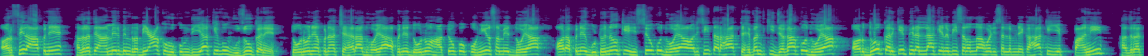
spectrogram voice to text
और फिर आपने हज़रत आमिर बिन रबिया को हुक्म दिया कि वो वज़ू करें। तो उन्होंने अपना चेहरा धोया, अपने दोनों हाथों को कोहनियों समेत धोया और अपने घुटनों के हिस्सों को धोया और इसी तरह तहबंद की जगह को धोया और धो करके फिर अल्लाह के नबी सल्लल्लाहु अलैहि वसल्लम ने कहा कि ये पानी हज़रत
